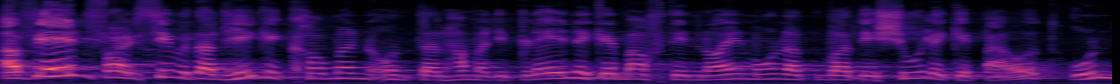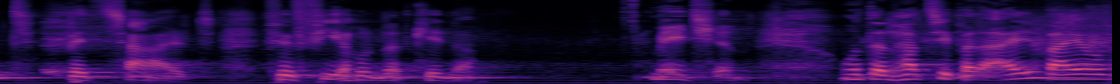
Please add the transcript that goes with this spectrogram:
Auf jeden Fall sind wir dann hingekommen und dann haben wir die Pläne gemacht. In neun Monaten war die Schule gebaut und bezahlt für 400 Kinder, Mädchen. Und dann hat sie bei der Einweihung...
